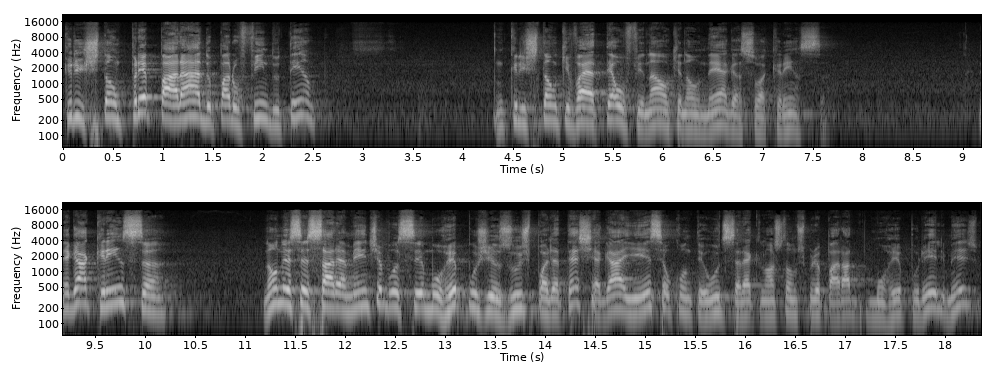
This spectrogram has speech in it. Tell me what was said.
cristão preparado para o fim do tempo? Um cristão que vai até o final, que não nega a sua crença. Negar a crença não necessariamente é você morrer por Jesus, pode até chegar, e esse é o conteúdo. Será que nós estamos preparados para morrer por Ele mesmo?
